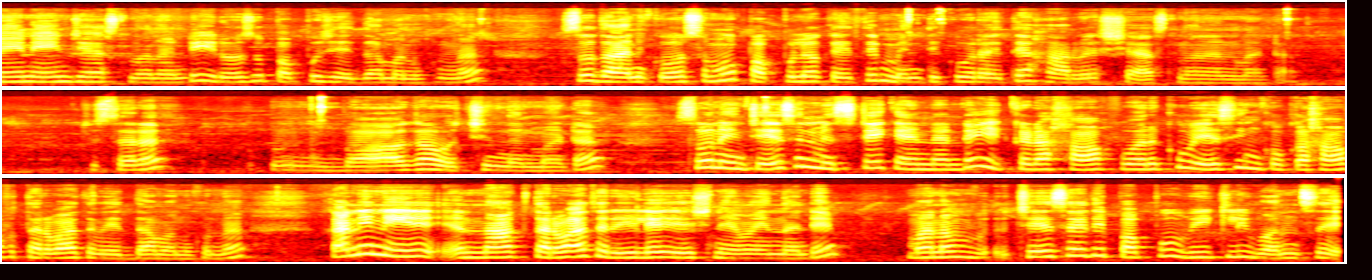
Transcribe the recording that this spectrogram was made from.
నేను ఏం చేస్తున్నానంటే ఈరోజు పప్పు చేద్దాం అనుకున్నా. సో దానికోసము పప్పులోకి అయితే మెంతి కూర అయితే హార్వెస్ట్ చేస్తున్నాను అనమాట చూసారా బాగా వచ్చిందనమాట సో నేను చేసిన మిస్టేక్ ఏంటంటే ఇక్కడ హాఫ్ వరకు వేసి ఇంకొక హాఫ్ తర్వాత వేద్దాం అనుకున్నా. కానీ నే నాకు తర్వాత రియలైజేషన్ ఏమైందంటే మనం చేసేది పప్పు వీక్లీ వన్సే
